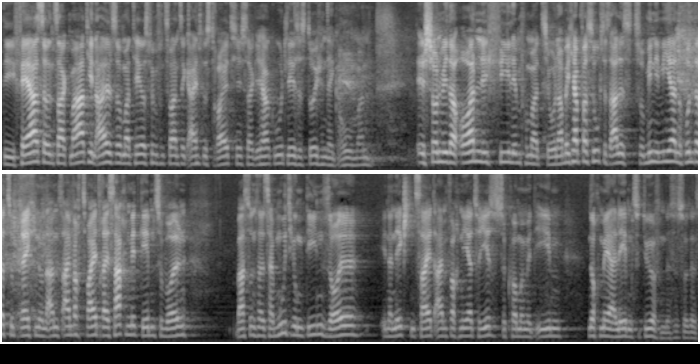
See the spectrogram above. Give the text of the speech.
die Verse und sage, Martin, also Matthäus 25, 1 bis 13. Ich sage, ja gut, lese es durch und denke, oh Mann, ist schon wieder ordentlich viel Information. Aber ich habe versucht, das alles zu minimieren, runterzubrechen und uns einfach zwei, drei Sachen mitgeben zu wollen, was uns als Ermutigung dienen soll, in der nächsten Zeit einfach näher zu Jesus zu kommen und mit ihm noch mehr erleben zu dürfen. Das ist so das,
